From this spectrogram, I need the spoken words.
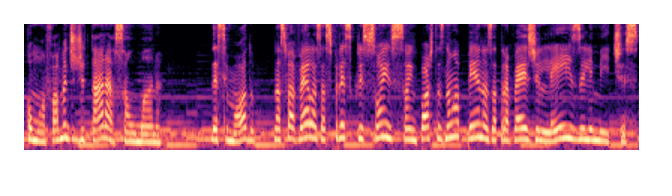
como uma forma de ditar a ação humana. Desse modo, nas favelas as prescrições são impostas não apenas através de leis e limites.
